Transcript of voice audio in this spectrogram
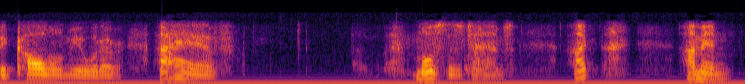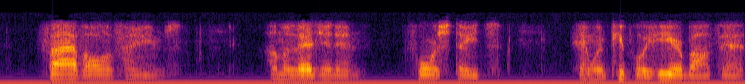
that call on me or whatever. I have most of the times, I I'm in five Hall of Fames. I'm a legend in four states, and when people hear about that,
